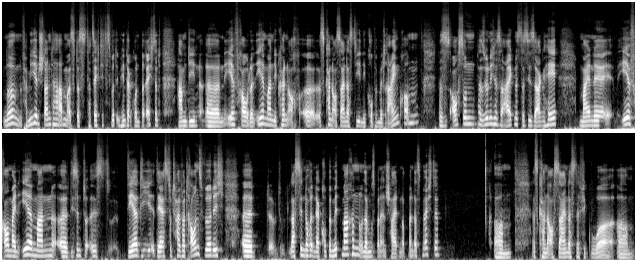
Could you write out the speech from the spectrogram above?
ne, einen Familienstand haben, also das tatsächlich, das wird im Hintergrund berechnet, haben die äh, eine Ehefrau oder einen Ehemann, die können auch, äh, es kann auch sein, dass die in die Gruppe mit reinkommen. Das ist auch so ein persönliches Ereignis, dass sie sagen, hey, meine Ehefrau, mein Ehemann, äh, die sind, ist der, die, der ist total vertrauenswürdig, äh, lass den doch in der Gruppe mitmachen und dann muss man entscheiden, ob man das möchte. Ähm, es kann auch sein, dass eine Figur ähm,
